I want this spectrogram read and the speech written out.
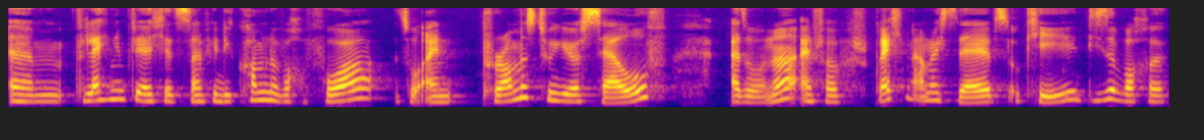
Ähm, vielleicht nehmt ihr euch jetzt dann für die kommende Woche vor, so ein Promise to yourself, also, ne, ein Versprechen an euch selbst, okay, diese Woche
